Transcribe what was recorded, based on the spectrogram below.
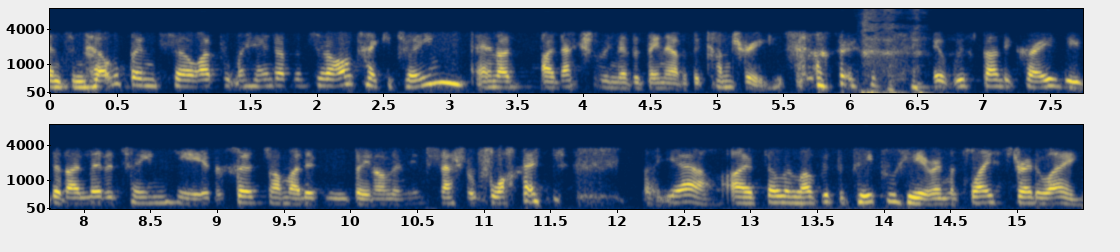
and some help. And so I put my hand up and said, I'll take a team. And I'd, I'd actually never been out of the country. So it was kind of crazy that I led a team here, the first time I'd ever been on an international flight. but yeah, I fell in love with the people here and the place straight away.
